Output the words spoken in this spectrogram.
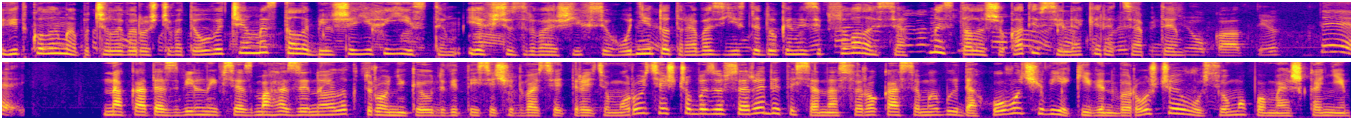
Відколи ми почали вирощувати овочі, ми стали більше їх їсти. Якщо зриваєш їх сьогодні, то треба з'їсти, доки не зіпсувалася. Ми стали шукати всілякі рецепти. Наката звільнився з магазину електроніки у 2023 році, щоб зосередитися на 47 видах овочів, які він вирощує в усьому помешканні.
